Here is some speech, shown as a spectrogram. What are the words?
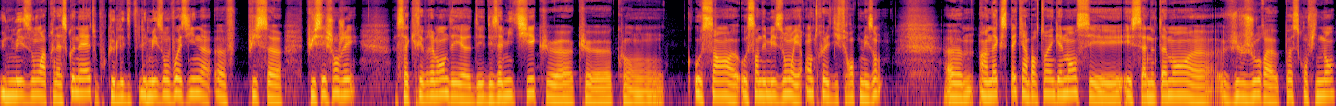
une maison apprenne à se connaître, ou pour que les, maisons voisines puissent puissent échanger. Ça crée vraiment des, amitiés que qu'on au sein, euh, au sein des maisons et entre les différentes maisons. Euh, un aspect qui est important également, c'est et ça notamment euh, vu le jour post confinement,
